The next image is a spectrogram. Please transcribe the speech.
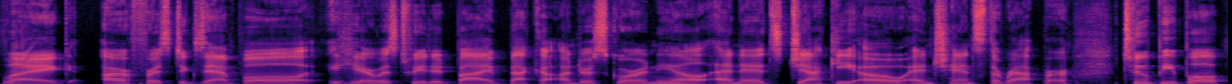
Like our first example here was tweeted by Becca underscore O'Neill, and it's Jackie O and Chance the Rapper. Two people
